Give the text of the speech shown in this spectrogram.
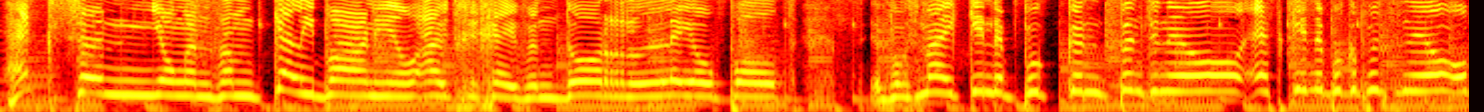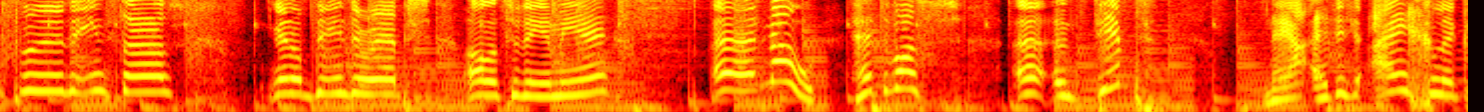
Heksenjongen van Kelly Barnhill, uitgegeven door Leopold. Volgens mij kinderboeken.nl, kinderboeken.nl op de Insta's en op de interwebs, al dat soort dingen meer. Nou, het was een tip. Nou ja, het is eigenlijk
